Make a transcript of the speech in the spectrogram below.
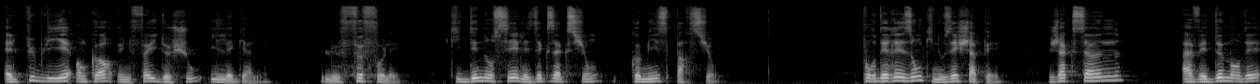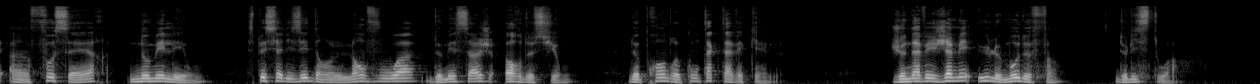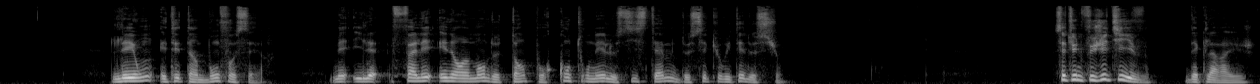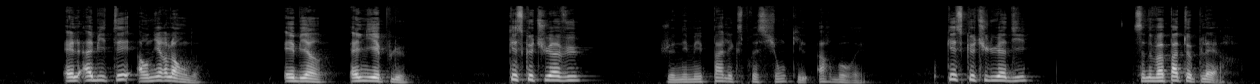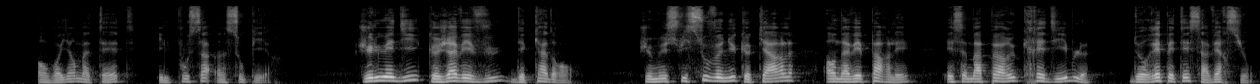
Elle publiait encore une feuille de chou illégale, le feu follet, qui dénonçait les exactions commises par Sion. Pour des raisons qui nous échappaient, Jackson avait demandé à un faussaire nommé Léon, spécialisé dans l'envoi de messages hors de Sion, de prendre contact avec elle. Je n'avais jamais eu le mot de fin de l'histoire. Léon était un bon faussaire, mais il fallait énormément de temps pour contourner le système de sécurité de Sion. C'est une fugitive, déclarai-je. Elle habitait en Irlande. Eh bien, elle n'y est plus. Qu'est-ce que tu as vu? Je n'aimais pas l'expression qu'il arborait. Qu'est-ce que tu lui as dit Ça ne va pas te plaire. En voyant ma tête, il poussa un soupir. Je lui ai dit que j'avais vu des cadrans. Je me suis souvenu que Karl en avait parlé, et ça m'a paru crédible de répéter sa version.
